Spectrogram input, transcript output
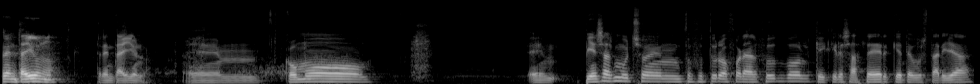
31. 31. Em, ¿Cómo em, piensas mucho en tu futuro fuera del fútbol? ¿Qué quieres hacer? ¿Qué te gustaría?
